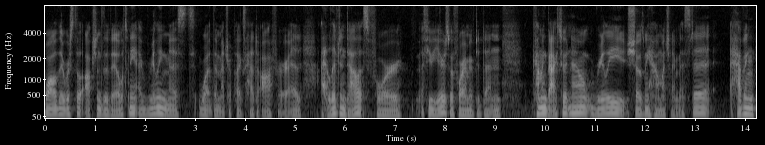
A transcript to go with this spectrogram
while there were still options available to me, I really missed what the Metroplex had to offer. And I lived in Dallas for a few years before I moved to Denton. Coming back to it now really shows me how much I missed it. Having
